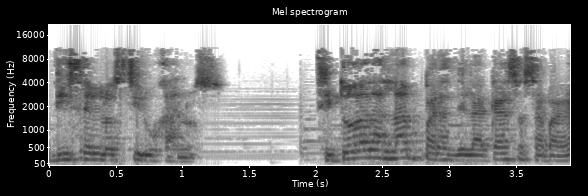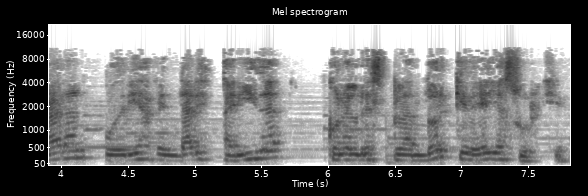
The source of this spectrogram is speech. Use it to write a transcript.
dicen los cirujanos. Si todas las lámparas de la casa se apagaran, podrías vendar esta herida con el resplandor que de ella surge.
